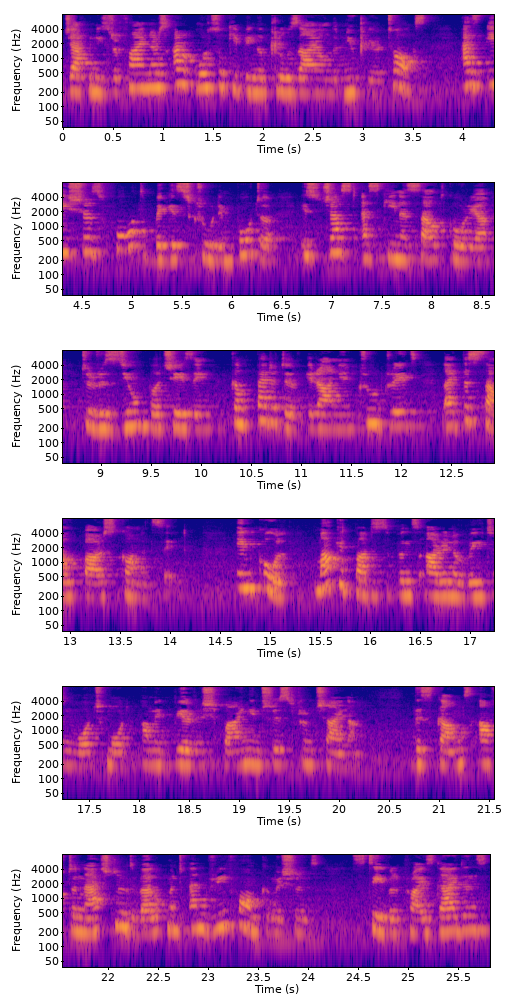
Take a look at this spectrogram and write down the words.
Japanese refiners are also keeping a close eye on the nuclear talks as Asia's fourth biggest crude importer is just as keen as South Korea to resume purchasing competitive Iranian crude grades like the South Pars condensate. In coal, market participants are in a wait and watch mode amid bearish buying interest from China. This comes after National Development and Reform Commission's stable price guidance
